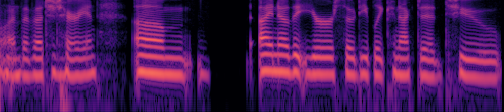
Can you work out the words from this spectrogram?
Mhm. I'm a vegetarian. Um, I know that you're so deeply connected to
